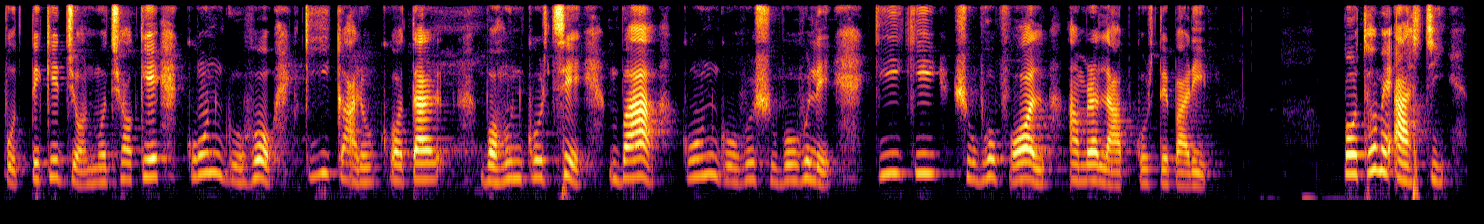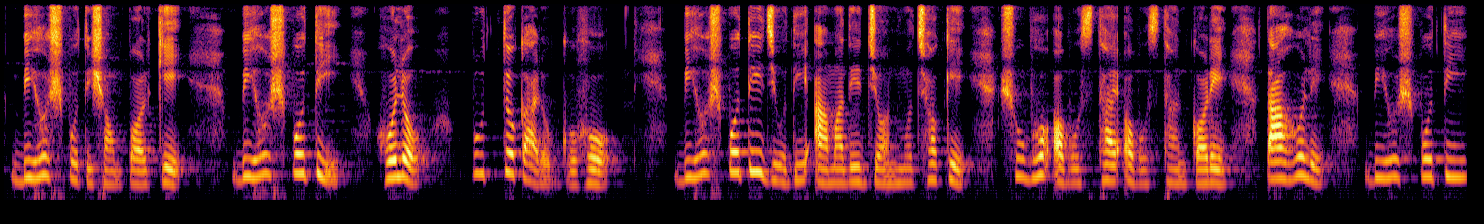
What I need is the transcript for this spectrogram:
প্রত্যেকের জন্মছকে কোন গ্রহ কী কারকতার বহন করছে বা কোন গ্রহ শুভ হলে কি কি শুভ ফল আমরা লাভ করতে পারি? প্রথমে আসছি বৃহস্পতি সম্পর্কে। বৃহস্পতি হল পুত্রকারক গ্রহ। বৃহস্পতি যদি আমাদের জন্মছকে শুভ অবস্থায় অবস্থান করে, তাহলে বৃহস্পতি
